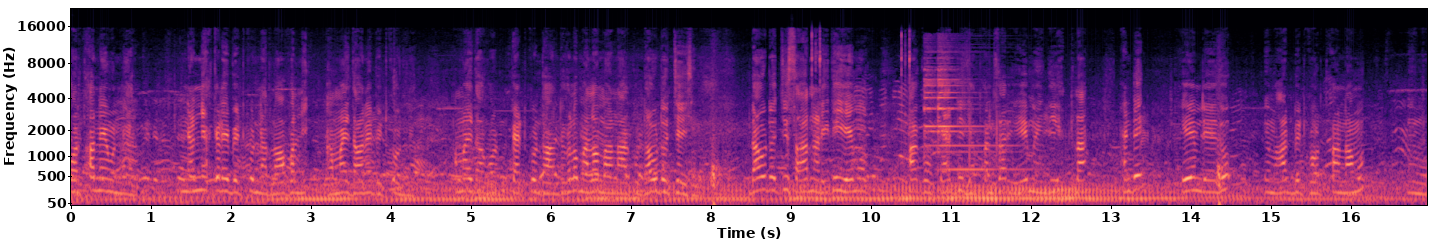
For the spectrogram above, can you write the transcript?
కొడతానే ఉన్నారు. నన్ను అక్కడే పెట్టుకున్నారు లోపలిని. అమ్మాయి తానే పెట్టుకోండి అమ్మాయి తా పెట్టుకుంటా అంటే మళ్ళీ మా నాకు డౌట్ వచ్చేసింది. డౌట్ వచ్చి సార్ని అడిగితే ఏమో నాకు క్లారిటీ చెప్పండి సార్ ఏమైంది ఎట్లా? అంటే ఏం లేదు మేము హార్ట్ బీట్ కొడతా ఉన్నాము మేము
